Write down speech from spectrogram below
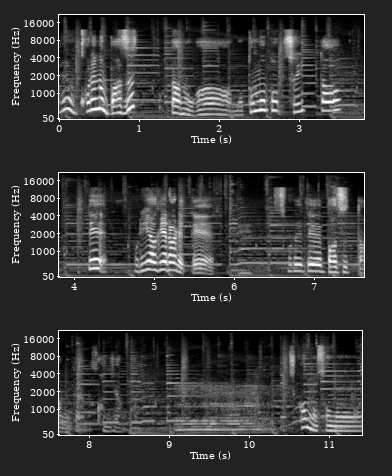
でもこれのバズったのがもともとツイッターで取り上げられてそれでバズったみたいな感じなのか。なうーんしかもその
